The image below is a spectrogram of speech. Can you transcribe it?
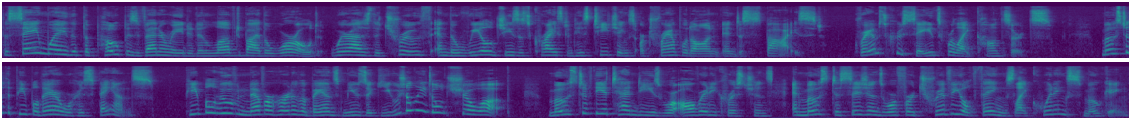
The same way that the Pope is venerated and loved by the world, whereas the truth and the real Jesus Christ and his teachings are trampled on and despised. Graham's crusades were like concerts. Most of the people there were his fans. People who've never heard of a band's music usually don't show up. Most of the attendees were already Christians, and most decisions were for trivial things like quitting smoking.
